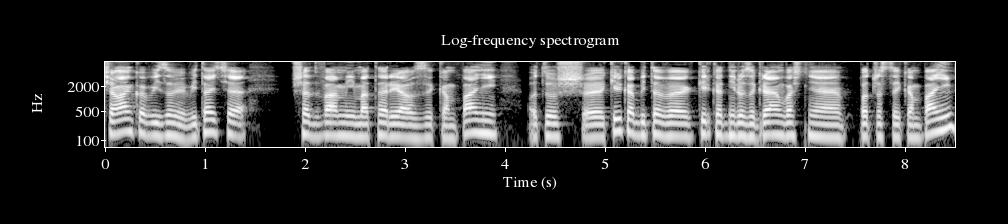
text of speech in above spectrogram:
Siemanko widzowie, witajcie. Przed wami materiał z kampanii. Otóż e, kilka bitewek, kilka dni rozegrałem właśnie podczas tej kampanii.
